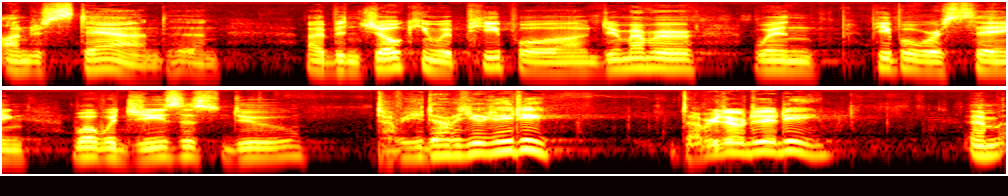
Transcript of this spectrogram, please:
understand. And I've been joking with people. Uh, do you remember when people were saying, What would Jesus do? WWJD, WWJD. And,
